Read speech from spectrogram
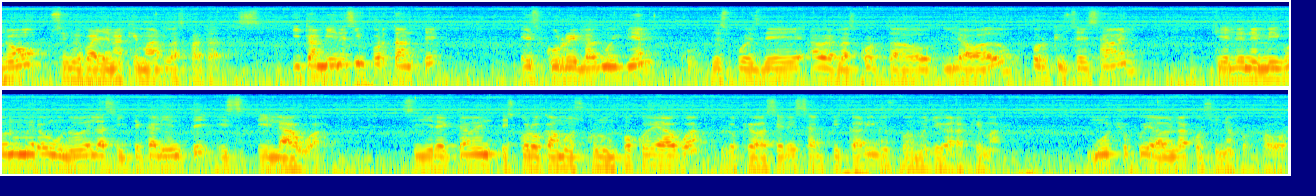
no se me vayan a quemar las patatas. Y también es importante escurrirlas muy bien después de haberlas cortado y lavado porque ustedes saben que el enemigo número uno del aceite caliente es el agua. Si directamente colocamos con un poco de agua, lo que va a hacer es salpicar y nos podemos llegar a quemar. Mucho cuidado en la cocina, por favor.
